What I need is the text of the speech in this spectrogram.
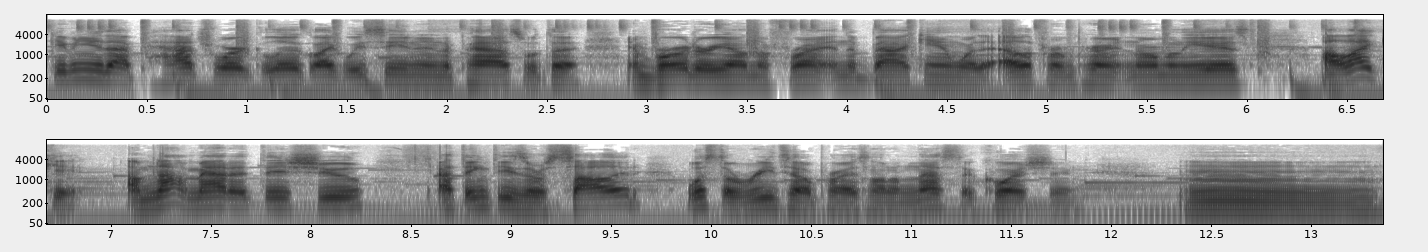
giving you that patchwork look like we've seen in the past with the embroidery on the front and the back end where the elephant print normally is. I like it. I'm not mad at this shoe. I think these are solid. What's the retail price on them? That's the question. Mmm,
